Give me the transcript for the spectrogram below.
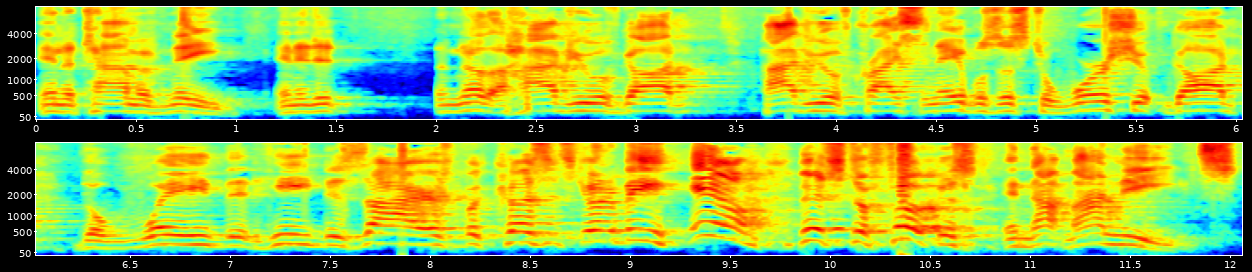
in a time of need. And it another high view of God, high view of Christ enables us to worship God the way that He desires because it's going to be Him that's the focus and not my needs.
